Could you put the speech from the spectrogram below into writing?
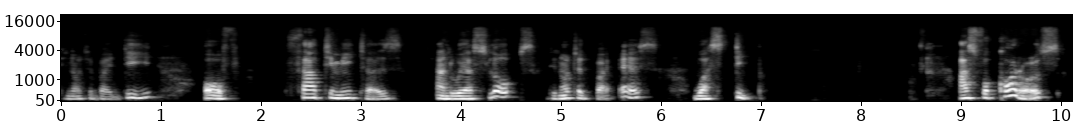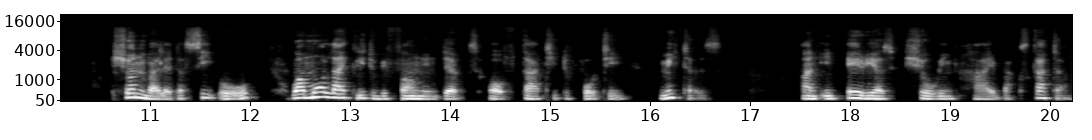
denoted by D, of 30 meters, and where slopes, denoted by S, were steep. As for corals, shown by letter CO, were more likely to be found in depths of 30 to 40 meters and in areas showing high backscatter,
